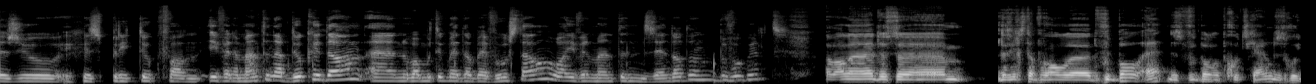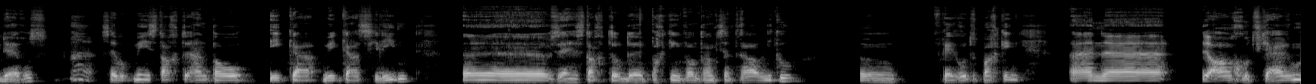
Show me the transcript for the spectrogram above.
eh, zo, je spreekt ook van evenementen, heb je ook gedaan. En wat moet ik mij daarbij voorstellen? Wat evenementen zijn dat dan bijvoorbeeld? Ah, Wel, eh, dus, dat is eerst en vooral eh, de voetbal, hè? dus voetbal op goed scherm, dus de Rode Duivels. Ah. Ze hebben ook meegestart een aantal EK, WK's geleden. Eh, we zijn gestart op de parking van Drankcentraal Nico. Een vrij grote parking. En eh, ja, goed scherm,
